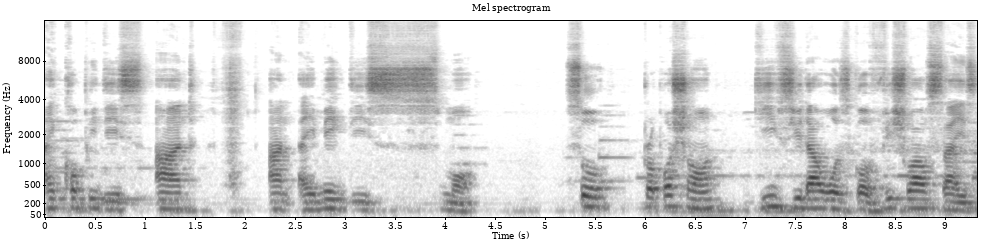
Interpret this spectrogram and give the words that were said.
i copy this and and i make this small. So proportion gives you that what's called visual size.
